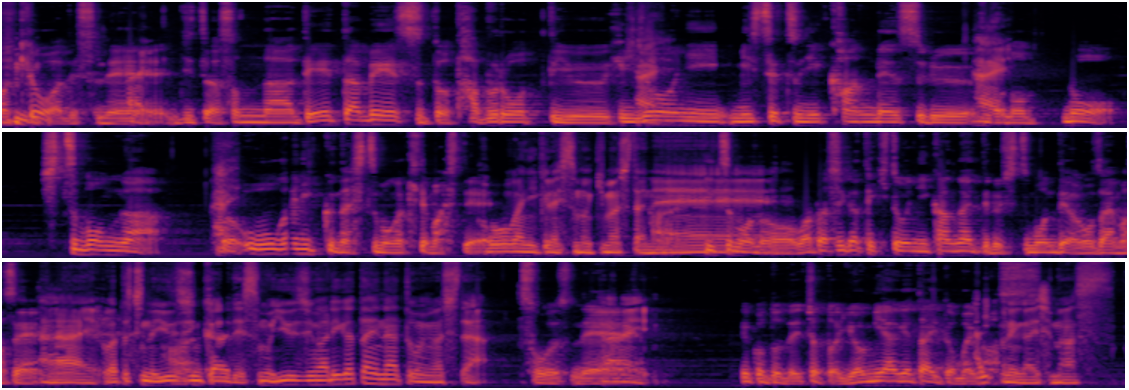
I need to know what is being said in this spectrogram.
まあ、今日はですね、はい。実はそんなデータベースとタブローっていう非常に密接に関連するものの質問が、はい。オーガニックな質問が来てまして、オーガニックな質問来ましたはい。ね。いつもの私が適当に考えてる質問ではございません。はい。私の友人からです、もう友人はありがたいなと思いました。そうですね、はい、ということでちょっと読み上げたいと思います。はい、お願いします。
